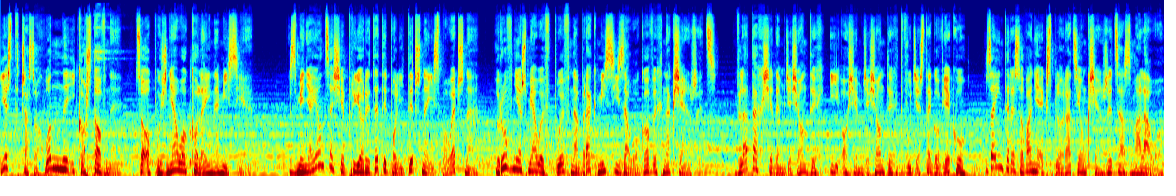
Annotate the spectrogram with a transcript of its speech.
jest czasochłonny i kosztowny, co opóźniało kolejne misje. Zmieniające się priorytety polityczne i społeczne również miały wpływ na brak misji załogowych na Księżyc. W latach 70. i 80. XX wieku zainteresowanie eksploracją Księżyca zmalało,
